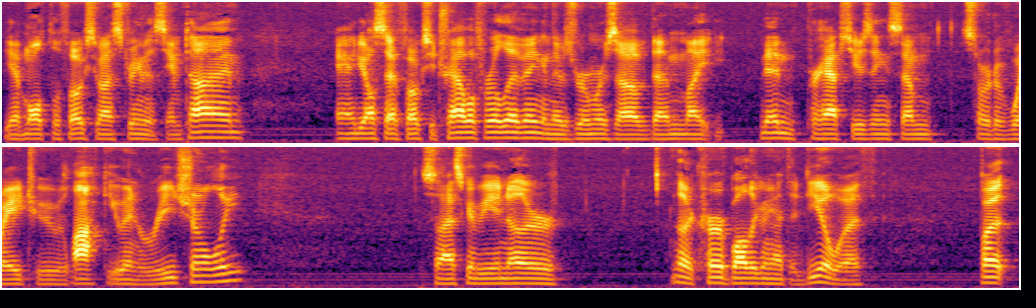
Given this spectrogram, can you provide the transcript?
you have multiple folks who want to stream at the same time, and you also have folks who travel for a living, and there's rumors of them might then perhaps using some sort of way to lock you in regionally. So that's going to be another another curveball they're going to have to deal with. But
